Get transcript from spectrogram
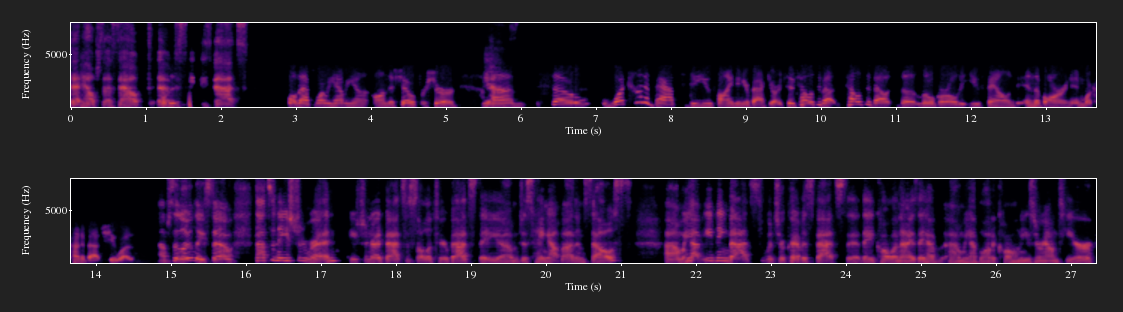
that helps us out Well, um, to this- save these bats. Well, that's why we have you on, on the show for sure. Yeah. Um, so, what kind of bats do you find in your backyard? So, tell us about tell us about the little girl that you found in the barn and what kind of bat she was. Absolutely. So that's an Eastern red. Eastern red bats are solitary bats. They um, just hang out by themselves. Um, we have evening bats, which are crevice bats that they colonize. They have um, we have a lot of colonies around here.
